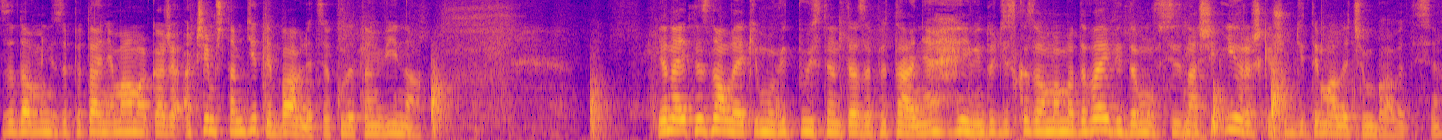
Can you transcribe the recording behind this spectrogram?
задав мені запитання, мама каже, а чим ж там діти бавляться, коли там війна? Я навіть не знала, як йому відповісти на те запитання. І він тоді сказав, мама, давай віддамо всі наші іграшки, щоб діти мали чим бавитися.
